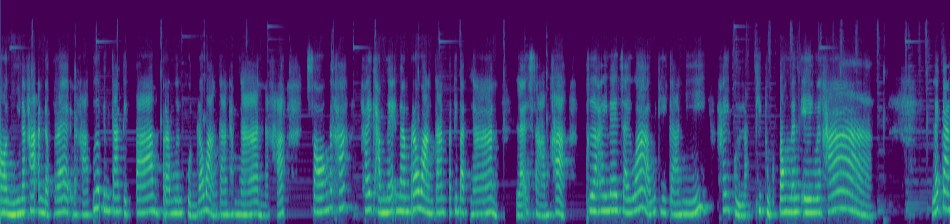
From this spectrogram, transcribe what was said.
ตอนนี้นะคะ อันดับแรกนะคะ เพื่อเป็นการติดตามประเมินผลระหว่างการทำงานนะคะ 2. นะคะ ให้คำแนะนำระหว่างการปฏิบัติงาน และ 3. ค่ะเพื่อให้แน่ใจว่าวิธีการนี้ให้ผลลัพธ์ที่ถูกต้องนั่นเองเลยค่ะ และการ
